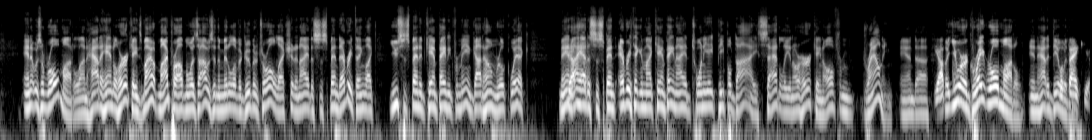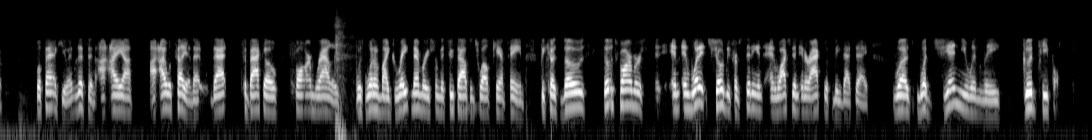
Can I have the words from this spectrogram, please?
and it was a role model on how to handle hurricanes. My my problem was I was in the middle of a gubernatorial election, and I had to suspend everything, like you suspended campaigning for me and got home real quick. Man, Yep. I had to suspend everything in my campaign. I had 28 people die, sadly, in our hurricane, all from drowning. And uh, Yep. but you were a great role model in how to deal Well, with thank you. Well, thank you. And listen, I I, uh, I I will tell you that that tobacco farm rally was one of my great memories from the 2012 campaign because those those farmers and and what it showed me from sitting and, and watching them interact with me that day was what genuinely good people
